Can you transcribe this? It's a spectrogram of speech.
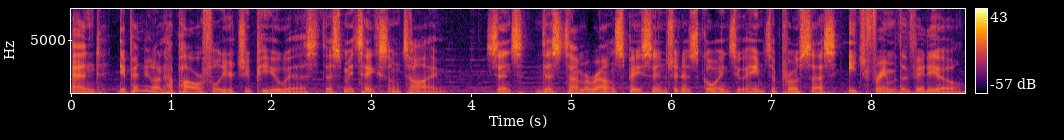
And depending on how powerful your GPU is, this may take some time, since this time around Space Engine is going to aim to process each frame of the video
